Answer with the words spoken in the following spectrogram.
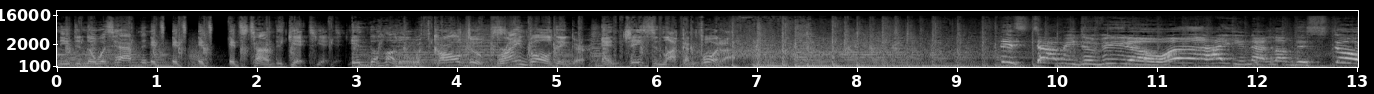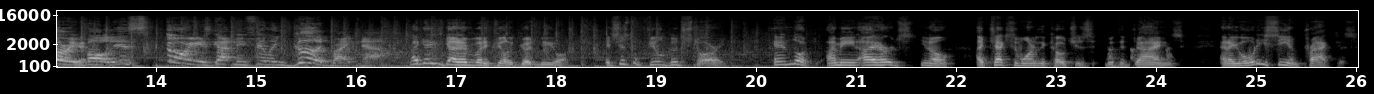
Need to know what's happening, it's it's it's it's time to get in the huddle with Carl Dukes, Brian Baldinger, and Jason La Canfora. This Tommy DeVito. Uh, how you not love this story, Baldy? This story has got me feeling good right now. I think he's got everybody feeling good in New York. It's just a feel good story. And look, I mean, I heard, you know, I texted one of the coaches with the Giants and I go, What do you see in practice?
